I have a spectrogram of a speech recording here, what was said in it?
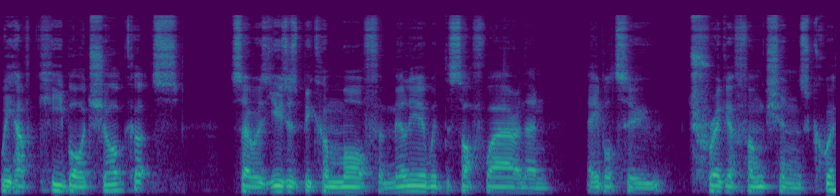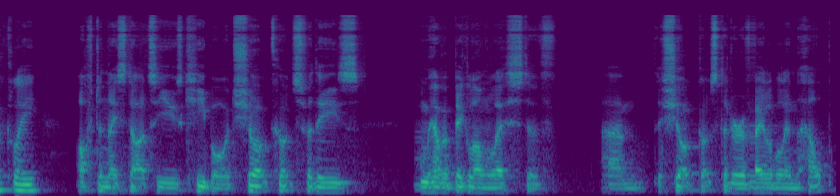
We have keyboard shortcuts. So as users become more familiar with the software and then able to trigger functions quickly. Often they start to use keyboard shortcuts for these. And we have a big long list of um, the shortcuts that are available in the help.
